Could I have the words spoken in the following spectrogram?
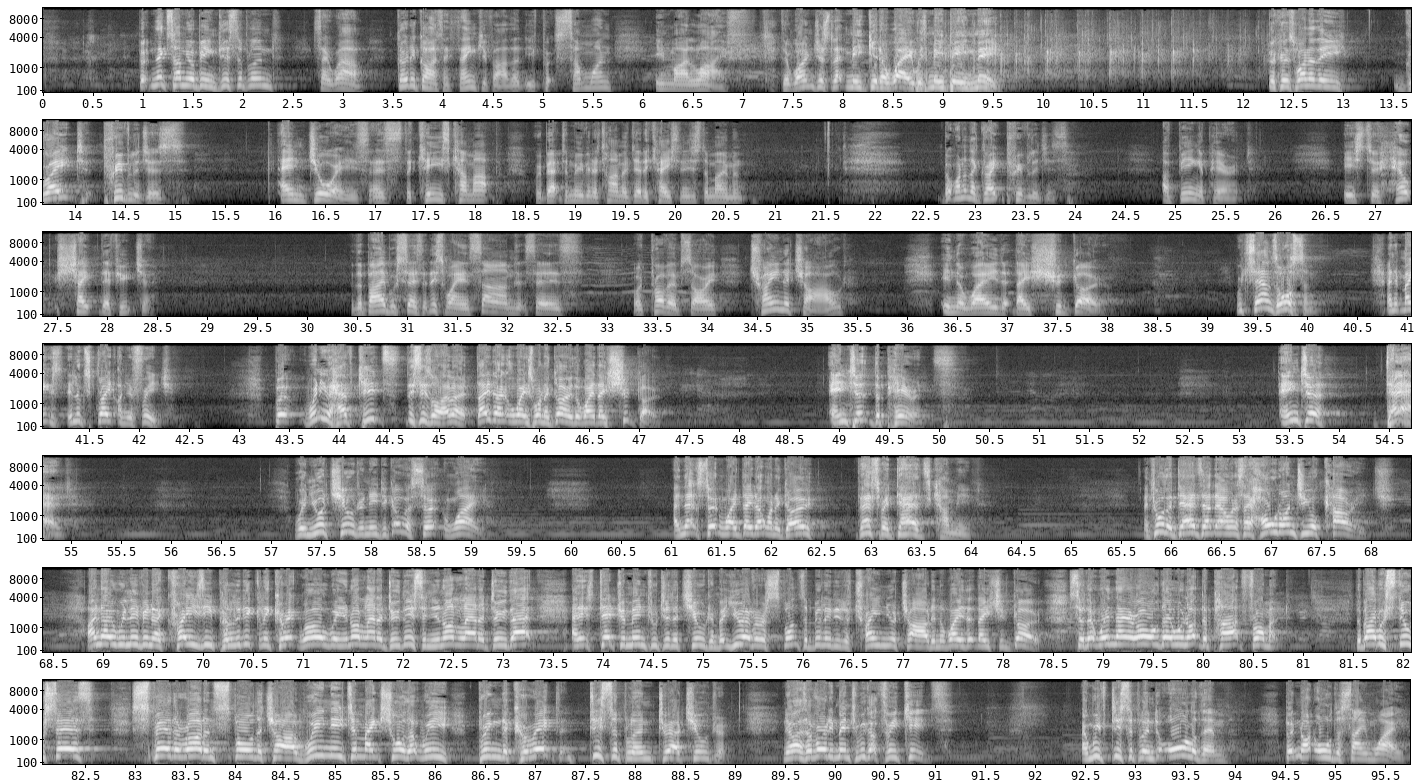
But next time you're being disciplined, say, wow, Go to God and say, Thank you, Father, that you've put someone in my life that won't just let me get away with me being me. Because one of the great privileges and joys as the keys come up, we're about to move in a time of dedication in just a moment. But one of the great privileges of being a parent is to help shape their future. The Bible says it this way in Psalms it says, or Proverbs, sorry, train a child in the way that they should go. Which sounds awesome. And it makes it looks great on your fridge. But when you have kids, this is what I learned. They don't always want to go the way they should go. Enter the parents. Enter dad. When your children need to go a certain way, and that certain way they don't want to go, that's where dads come in. And to all the dads out there, I want to say, hold on to your courage. I know we live in a crazy, politically correct world where you're not allowed to do this and you're not allowed to do that, and it's detrimental to the children. But you have a responsibility to train your child in the way that they should go, so that when they are old, they will not depart from it. The Bible still says, spare the rod and spoil the child. We need to make sure that we bring the correct discipline to our children. Now, as I've already mentioned, we've got three kids. And we've disciplined all of them, but not all the same way.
